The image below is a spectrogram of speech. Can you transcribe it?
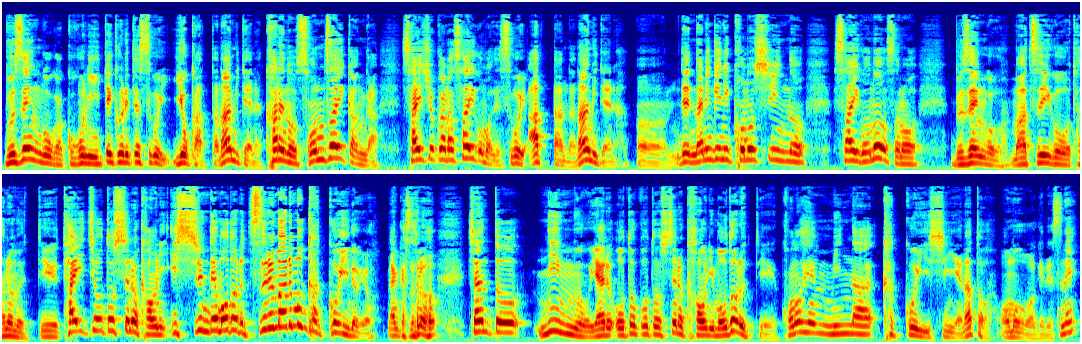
武前後がここにいてくれてすごい良かったな、みたいな。彼の存在感が最初から最後まですごいあったんだな、みたいな。うん。で、何気にこのシーンの最後の、その、武前後、松井号を頼むっていう隊長としての顔に一瞬で戻る鶴丸もかっこいいのよ。なんかその、ちゃんと任務をやる男としての顔に戻るっていう、この辺みんなかっこいいシーンやなと思うわけですね。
